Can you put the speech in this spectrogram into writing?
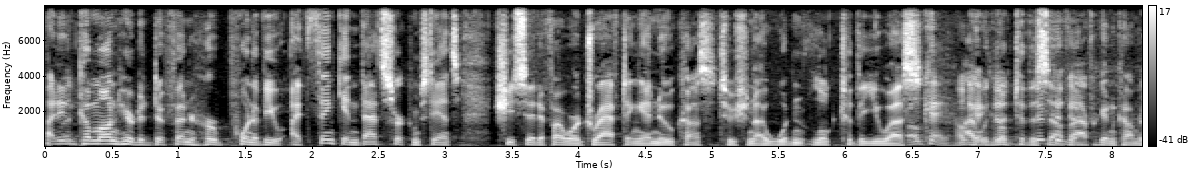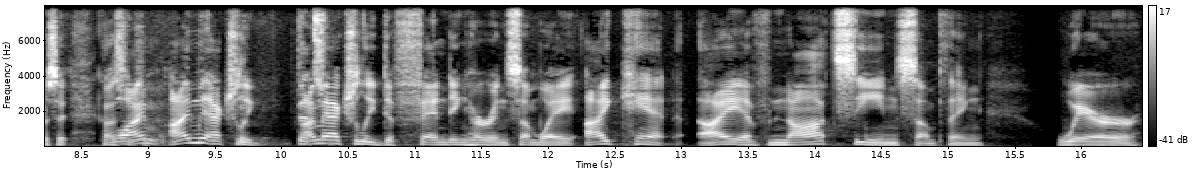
I didn't come on here to defend her point of view. I think in that circumstance, she said if I were drafting a new constitution, I wouldn't look to the U.S. Okay, okay I would good, look to the good, South good, African conversa- constitution. Well, I'm, I'm actually I'm actually defending her in some way. I can't. I have not seen something where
